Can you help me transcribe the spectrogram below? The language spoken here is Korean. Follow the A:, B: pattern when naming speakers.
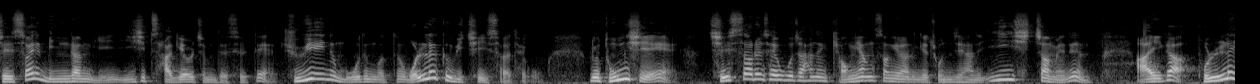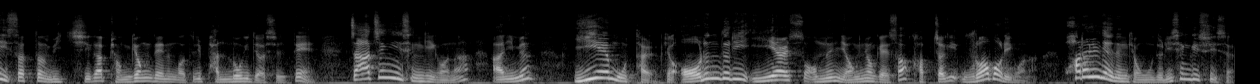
A: 질서의 민감기인 24개월쯤 됐을 때 주위에 있는 모든 것들은 원래 그 위치에 있어야 되고 그리고 동시에 질서를 세우고자 하는 경향성이라는 게 존재하는 이 시점에는 아이가 본래 있었던 위치가 변경되는 것들이 반복이 되었을 때 짜증이 생기거나 아니면 이해 못할 그러니까 어른들이 이해할 수 없는 영역에서 갑자기 울어버리거나 화를 내는 경우들이 생길 수 있어요.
